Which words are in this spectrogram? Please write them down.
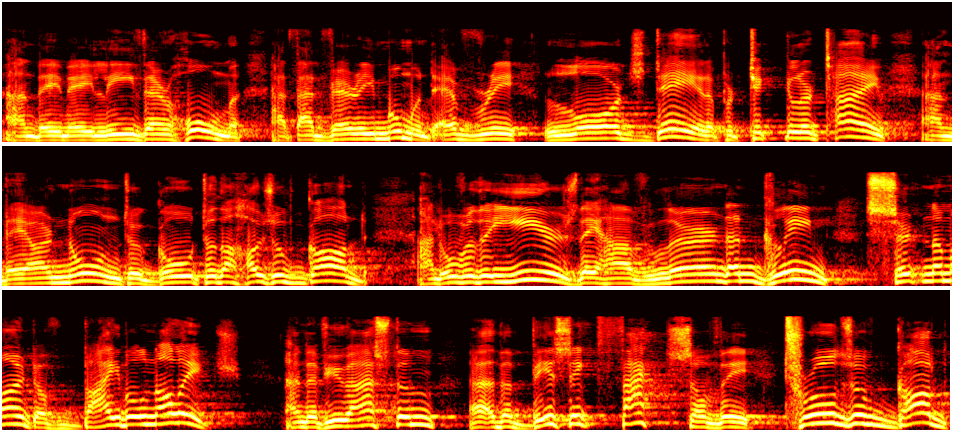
and they may leave their home at that very moment every Lord's Day at a particular time, and they are known to go to the house of God. And over the years, they have learned and gleaned certain amount of Bible knowledge. And if you ask them uh, the basic facts of the truths of God,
